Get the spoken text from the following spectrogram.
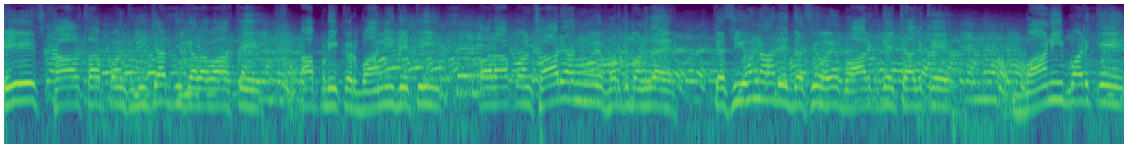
ਇਸ ਖਾਲਸਾ ਪੰਥ ਦੀ ਚੜ੍ਹਦੀ ਕਲਾ ਵਾਸਤੇ ਆਪਣੀ ਕੁਰਬਾਨੀ ਦਿੱਤੀ ਔਰ ਆਪਾਂ ਸਾਰਿਆਂ ਨੂੰ ਇਹ ਫਰਜ਼ ਬਣਦਾ ਹੈ ਕਿ ਅਸੀਂ ਉਹਨਾਂ ਦੇ ਦੱਸੇ ਹੋਏ ਮਾਰਗ ਤੇ ਚੱਲ ਕੇ ਬਾਣੀ ਪੜ੍ਹ ਕੇ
